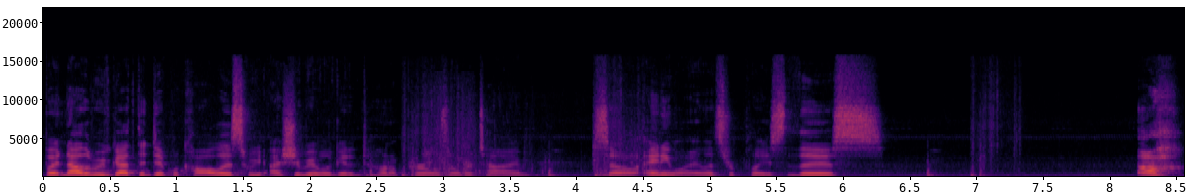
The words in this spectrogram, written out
But now that we've got the Diplocaulus, we I should be able to get a ton of pearls over time. So anyway, let's replace this. Oh,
